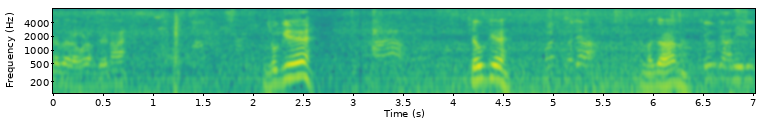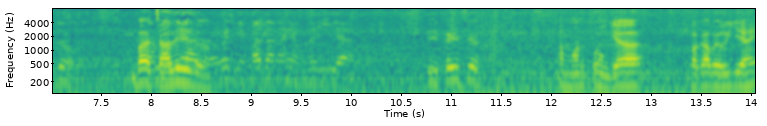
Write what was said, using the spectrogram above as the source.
ચાલો રવડમ જઈને આય. જોગી કેવું કે? મજા ને? બસ ચાલી યાર. એ કઈ છે? આ મનપુર ઊંઘ્યા પકા ભાઈ હોઈ ગયા.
